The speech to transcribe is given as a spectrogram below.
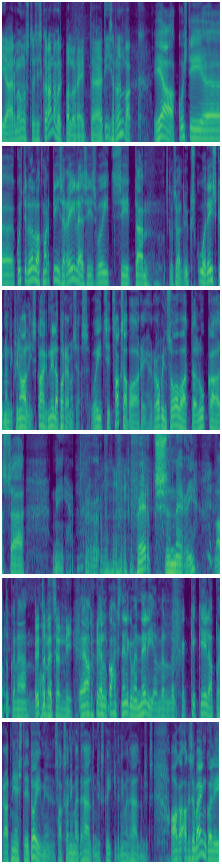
ja ärme unusta siis ka rannavõrkpallureid, Tiisar Nõlvak ja Kusti, Kusti Lõlvak, Mart Tiiser eile siis võitsid, kuidas öelda, üks kuueteistkümnendik finaalis, kahekümne nelja parema seas, võitsid Saksa paari Robin Sovat, Lukas nii, Fertšneri natukene. ütleme, et see on nii. jah, kell kaheksa nelikümmend neli on veel ke, keeleaparaat nii hästi ei toimi saksa nimede hääldamiseks, kõikide nimede hääldamiseks. aga, aga see mäng oli,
